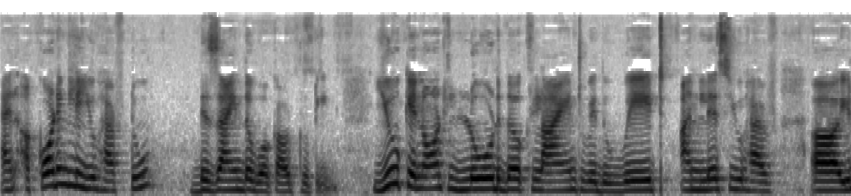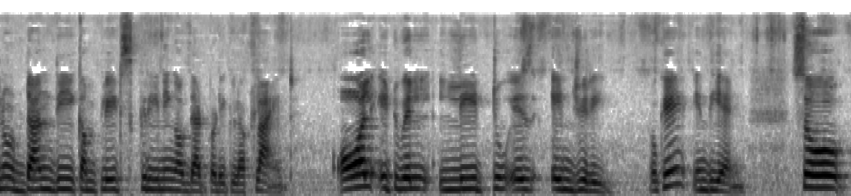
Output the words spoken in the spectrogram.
and accordingly you have to design the workout routine you cannot load the client with weight unless you have uh, you know done the complete screening of that particular client. All it will lead to is injury okay in the end. So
